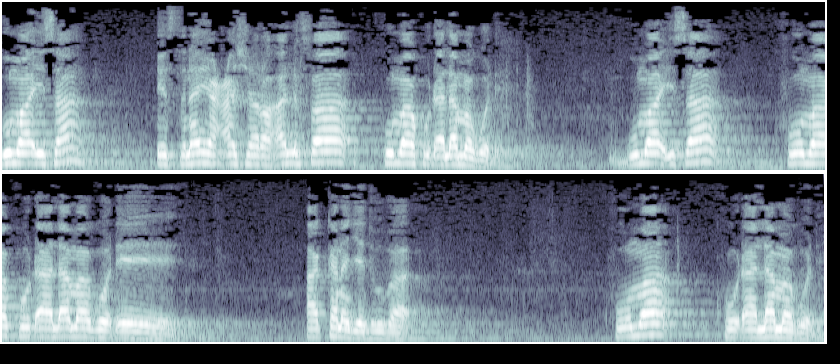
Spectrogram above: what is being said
قما إسا اثني عشر ألفا كما كد ألما قوله. قما إسا كما كد ألما قوله. akkana jedhuuba kuma kudha lama godhe.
